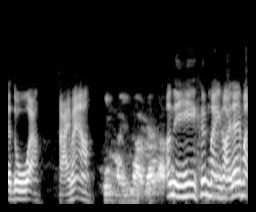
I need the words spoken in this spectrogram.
จะดูอะขายไหมเอาขึ้นมาอีกหน่อยได้ครับเอาหนีขึ้นมาอีกหน่อยได้ไหม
